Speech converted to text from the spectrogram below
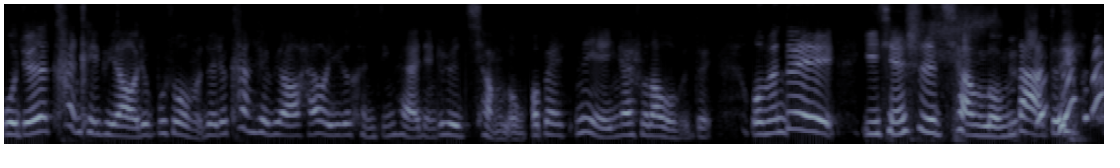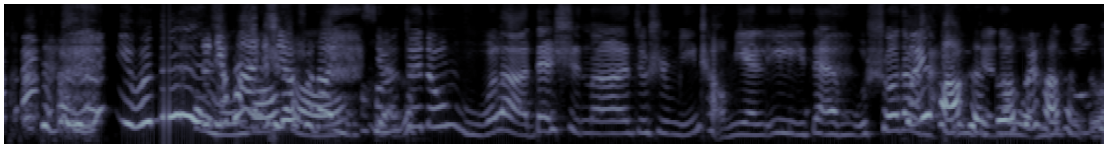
我觉得看 KPL 就不说我们队，就看 KPL 还有一个很精彩的点就是抢龙哦，不，那也应该说到我们队。我们队以前是抢龙大队，你们队这句话是要说到以前，队都无了。但是呢，就是名场面历历在目，说到辉煌很多，辉煌很多，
